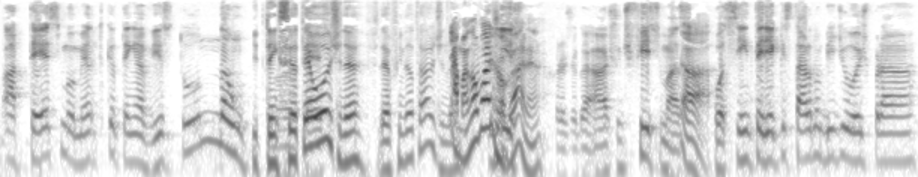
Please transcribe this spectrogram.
Até esse momento que eu tenha visto, não. E tem que ser até, até hoje, né? Até o fim da tarde, né? Ah, mas não vai jogar, Isso, né? Pra jogar. Acho difícil, mas Ah. sim, teria que estar no bid hoje pra.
